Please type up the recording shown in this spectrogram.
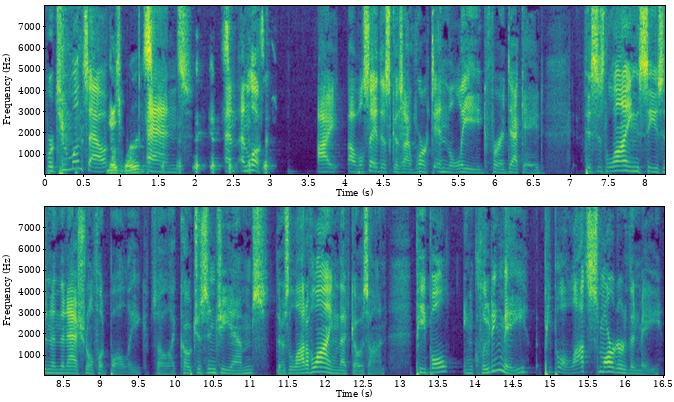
we're two months out, those words and and, and look, I I will say this because I worked in the league for a decade. This is lying season in the National Football League. So, like coaches and GMs, there's a lot of lying that goes on. People, including me, people a lot smarter than me,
